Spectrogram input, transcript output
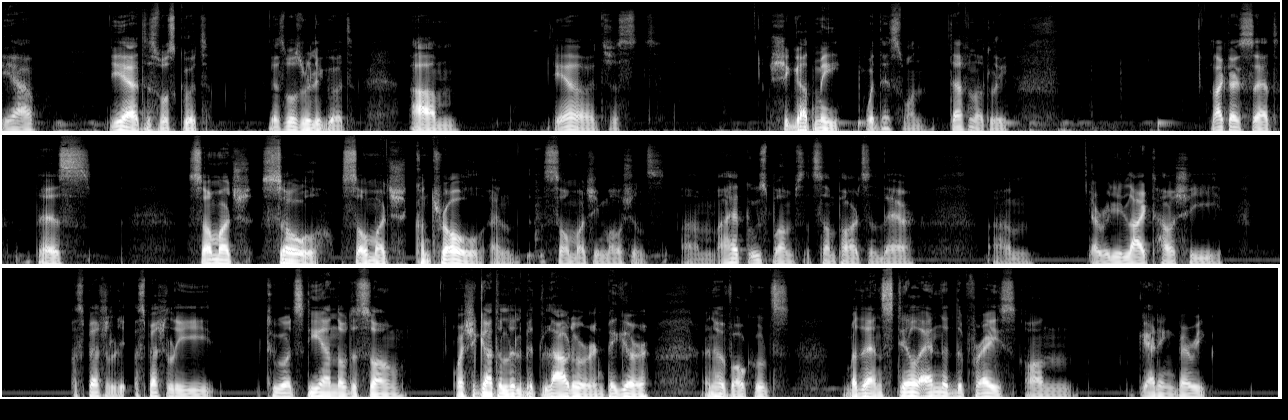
Yeah, yeah, this was good. This was really good. Um, yeah, just she got me with this one definitely. Like I said, there's so much soul, so much control, and so much emotions. Um, I had goosebumps at some parts in there. Um, I really liked how she, especially especially towards the end of the song, where she got a little bit louder and bigger in her vocals, but then still ended the phrase on getting very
